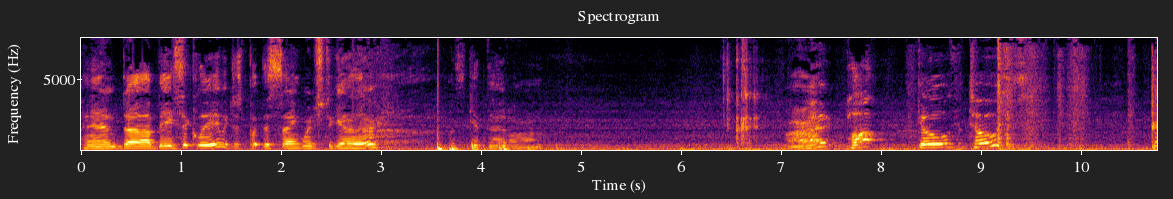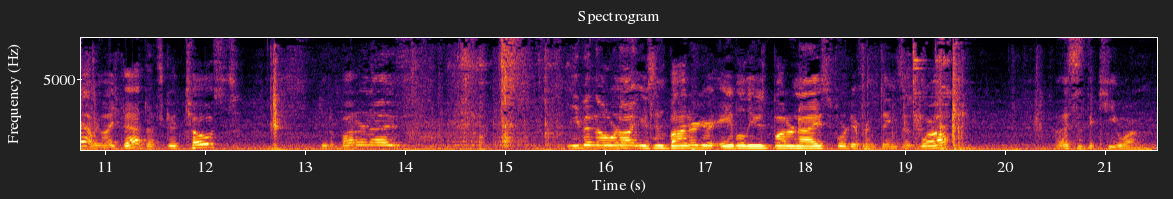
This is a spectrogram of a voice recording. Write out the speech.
And uh, basically, we just put the sandwich together. Let's get that on. All right, pop goes the toast. Yeah, we like that. That's good toast. Get a butter knife. Even though we're not using butter, you're able to use butter knives for different things as well. Now, this is the key one.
